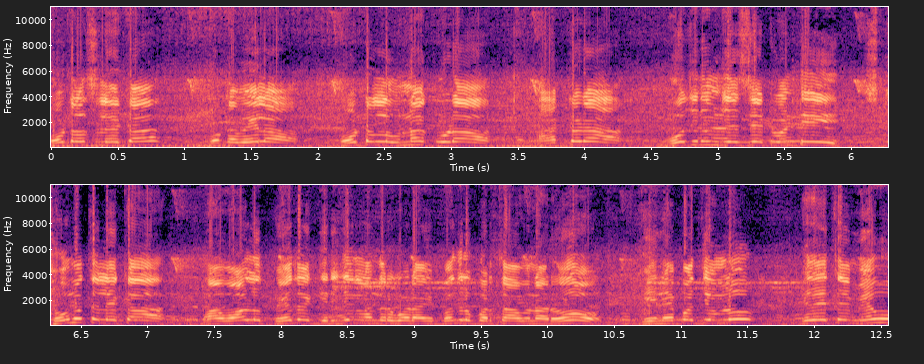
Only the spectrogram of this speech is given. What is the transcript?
హోటల్స్ లేక ఒకవేళ హోటళ్ళు ఉన్నా కూడా అక్కడ భోజనం చేసేటువంటి స్థోమత లేక మా వాళ్ళు పేద గిరిజనులందరూ కూడా ఇబ్బందులు పడుతూ ఉన్నారు. ఈ నేపథ్యంలో ఏదైతే మేము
